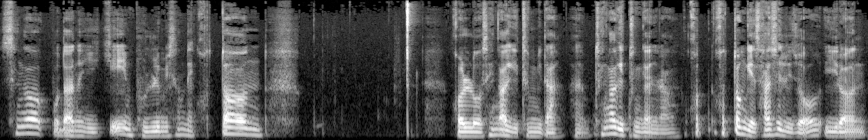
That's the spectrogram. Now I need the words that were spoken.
생각보다는 이 게임 볼륨이 상당히 컸던 걸로 생각이 듭니다. 아, 생각이 든 게 아니라 컸던 게 사실이죠. 이런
